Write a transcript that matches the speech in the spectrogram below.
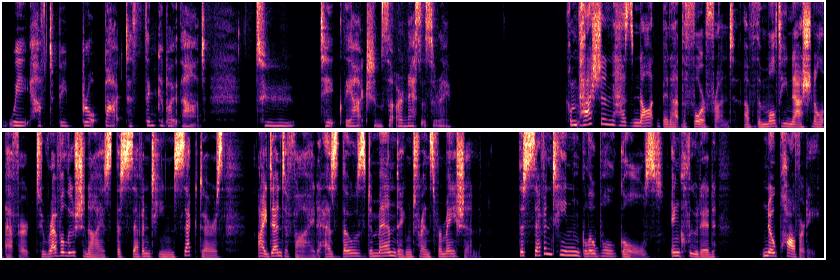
we have to be brought back to think about that, to take the actions that are necessary. Compassion has not been at the forefront of the multinational effort to revolutionize the 17 sectors identified as those demanding transformation. The 17 global goals included no poverty,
